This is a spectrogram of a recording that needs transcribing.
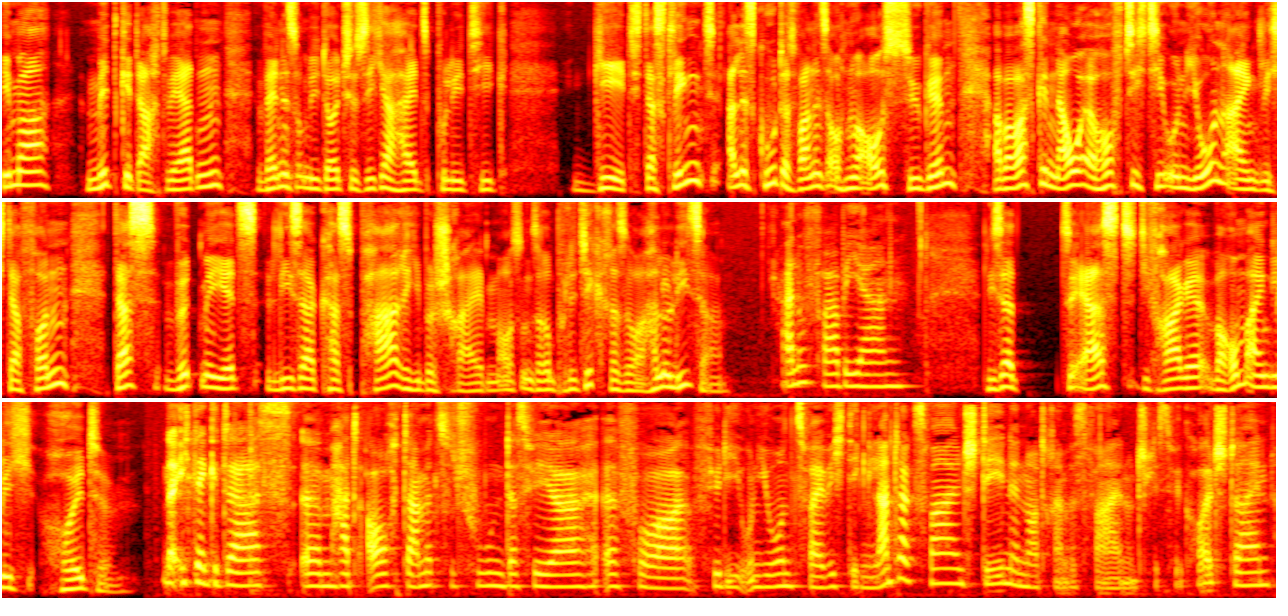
immer mitgedacht werden, wenn es um die deutsche Sicherheitspolitik geht. Das klingt alles gut, das waren jetzt auch nur Auszüge. Aber was genau erhofft sich die Union eigentlich davon? Das wird mir jetzt Lisa Kaspari beschreiben aus unserem Politikressort. Hallo Lisa. Hallo Fabian. Lisa, zuerst die Frage, warum eigentlich heute? Na, ich denke, das ähm, hat auch damit zu tun, dass wir äh, vor für die Union zwei wichtigen Landtagswahlen stehen in Nordrhein-Westfalen und Schleswig-Holstein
